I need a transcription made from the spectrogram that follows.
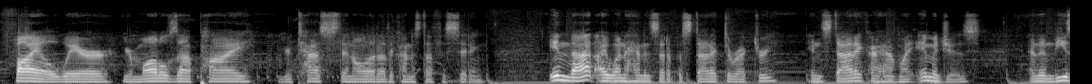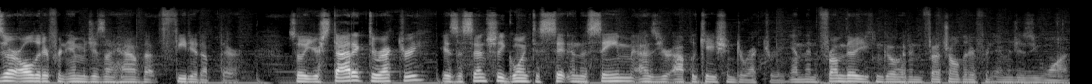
file where your models.py, your tests, and all that other kind of stuff is sitting. In that, I went ahead and set up a static directory. In static, I have my images, and then these are all the different images I have that feed it up there. So your static directory is essentially going to sit in the same as your application directory. And then from there, you can go ahead and fetch all the different images you want.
